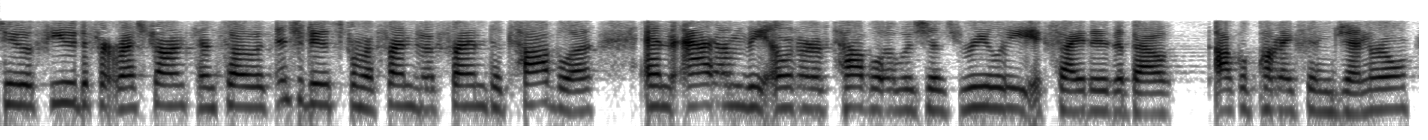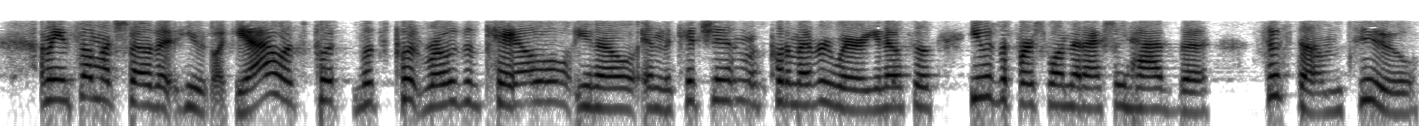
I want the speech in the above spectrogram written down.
to a few different restaurants, and so I was introduced from a friend of a friend to Tabla, and Adam, the owner of Tabla, was just really excited about aquaponics in general. I mean, so much so that he was like, "Yeah, let's put let's put rows of kale, you know, in the kitchen. Let's put them everywhere, you know." So he was the first one that actually had the system too,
